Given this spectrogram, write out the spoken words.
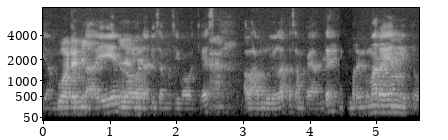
yang ciptain, Iya, kalau iya. Wadadi sama si Waoces Ah. alhamdulillah kesampaian teh kemarin-kemarin Hmm. gitu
